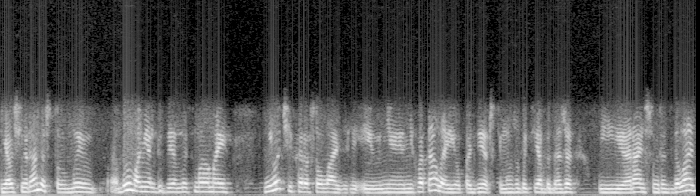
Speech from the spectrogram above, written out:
я очень рада, что мы... Был момент, где мы с мамой не очень хорошо ладили, и мне не хватало ее поддержки. Может быть, я бы даже и раньше развелась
